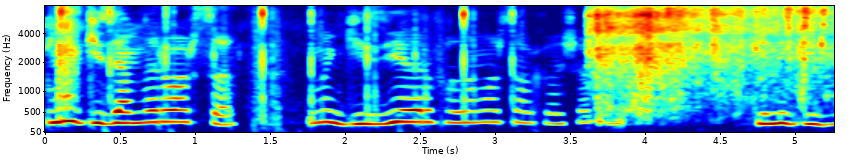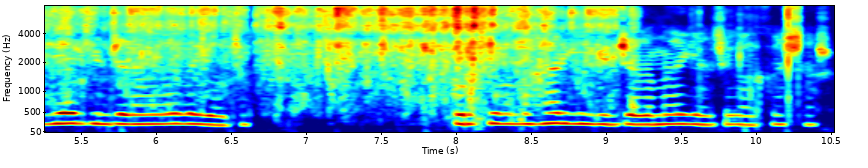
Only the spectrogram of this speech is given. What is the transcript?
Bunun gizemleri varsa, bunun gizli yeri falan varsa arkadaşlar yeni gizli yer güncellemeleri de gelecek. Brookhaven'da her gün güncellemeler gelecek arkadaşlar.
